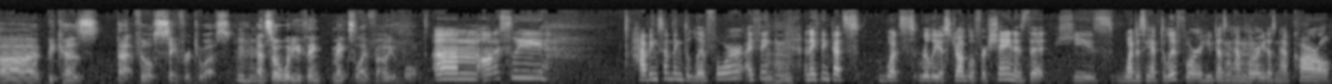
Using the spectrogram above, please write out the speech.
uh, because that feels safer to us. Mhm. And so, what do you think makes life valuable? Um, honestly, having something to live for. I think, Mhm. and I think that's what's really a struggle for Shane is that he's what does he have to live for? He doesn't have Mhm. Lori, he doesn't have Carl,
